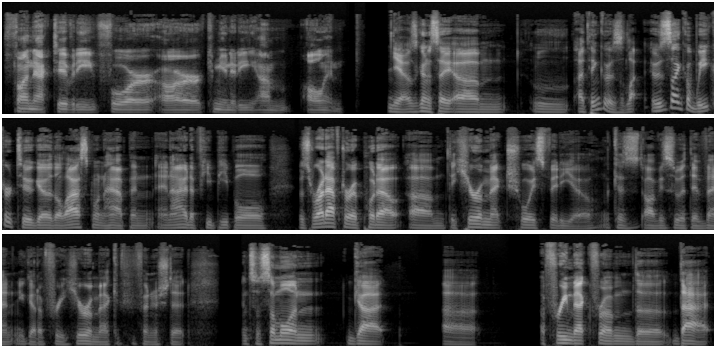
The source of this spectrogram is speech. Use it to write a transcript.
fun activity for our community, I'm all in. Yeah, I was gonna say. Um, I think it was it was like a week or two ago. The last one happened, and I had a few people. It was right after I put out um, the Hero Mech choice video because obviously with the event you got a free Hero Mech if you finished it, and so someone got uh, a free mech from the that,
